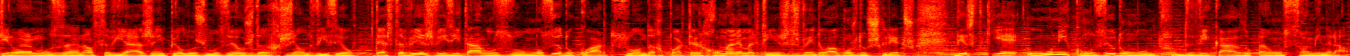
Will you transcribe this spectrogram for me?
Continuamos a nossa viagem pelos museus da região de Viseu. Desta vez visitámos o Museu do Quartzo, onde a repórter Romana Martins desvendou alguns dos segredos deste que é o único museu do mundo dedicado a um só mineral.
